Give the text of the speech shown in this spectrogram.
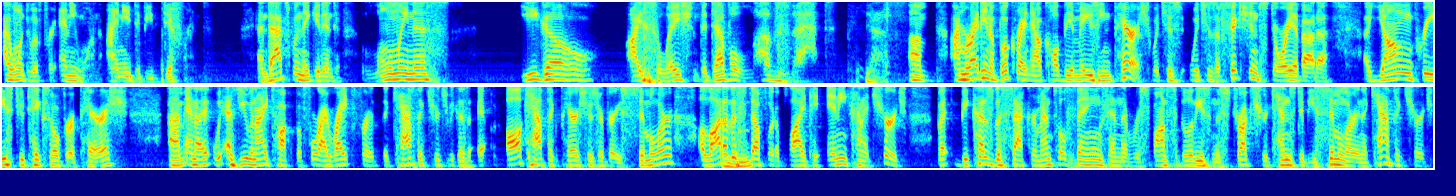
I won't do it for anyone. I need to be different. And that's when they get into loneliness, ego, isolation. The devil loves that. Yes. Um, I'm writing a book right now called The Amazing Parish, which is which is a fiction story about a, a young priest who takes over a parish um, and I, as you and I talked before, I write for the Catholic Church because all Catholic parishes are very similar. A lot of mm-hmm. the stuff would apply to any kind of church, but because the sacramental things and the responsibilities and the structure tends to be similar in the Catholic Church,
